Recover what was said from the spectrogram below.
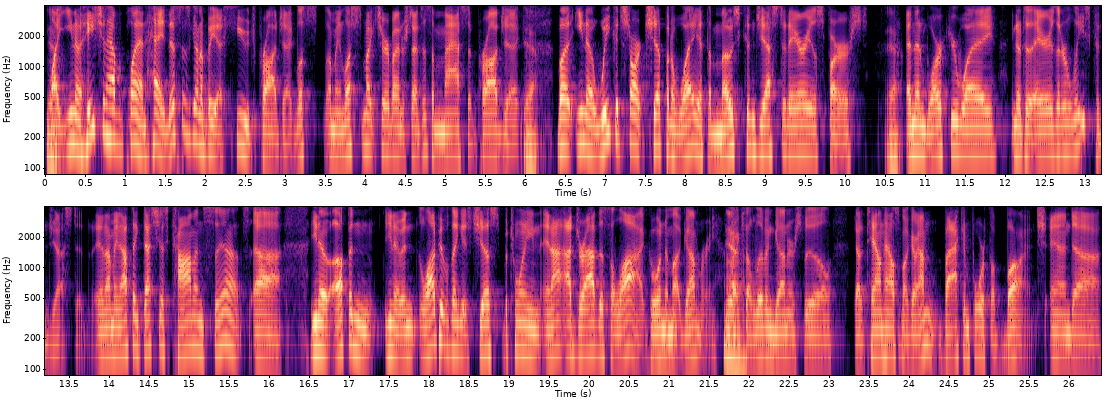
Like, you know, he should have a plan. Hey, this is going to be a huge project. Let's, I mean, let's make sure everybody understands this is a massive project. Yeah. But, you know, we could start chipping away at the most congested areas first Yeah. and then work your way, you know, to the areas that are least congested. And I mean, I think that's just common sense. Uh, you know, up in, you know, and a lot of people think it's just between, and I, I drive this a lot going to Montgomery. Yeah. Because I live in Guntersville, got a townhouse in Montgomery. I'm back and forth a bunch. And, uh,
